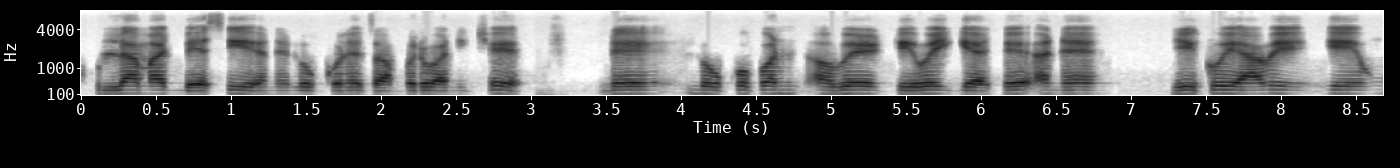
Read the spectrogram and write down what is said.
ખુલ્લામાં જ બેસી અને લોકોને સાંભળવાની છે ને લોકો પણ હવે ટેવાઈ ગયા છે અને જે કોઈ આવે એ હું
